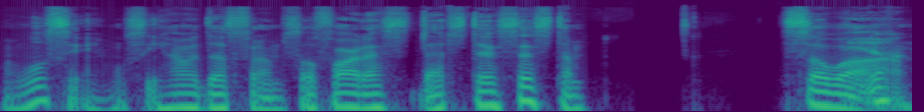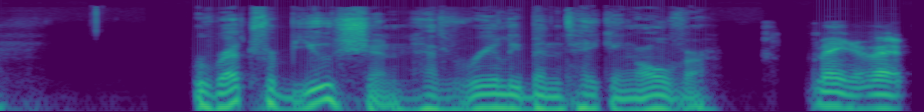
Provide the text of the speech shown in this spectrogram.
Well, we'll see. We'll see how it does for them. So far, that's that's their system. So, uh, Yeah. Retribution has really been taking over. Main event.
